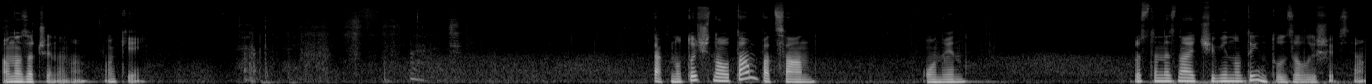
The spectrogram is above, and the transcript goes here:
А вона зачинена. Окей. Так, ну точно отам пацан. Он він. Просто не знаю, чи він один тут залишився.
